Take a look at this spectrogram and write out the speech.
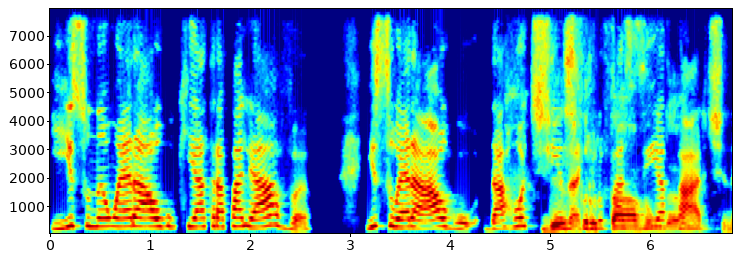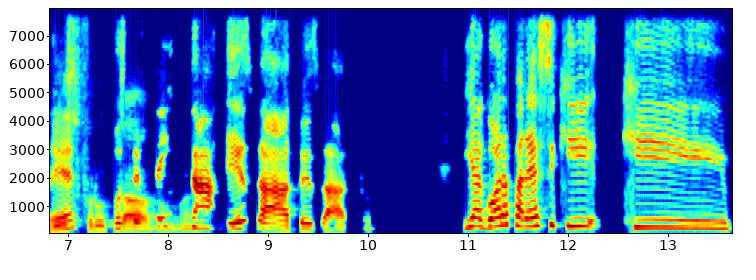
e isso não era algo que atrapalhava. Isso era algo da rotina, aquilo fazia parte, né? Você né? tentar, né? exato, exato. E agora parece que, que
